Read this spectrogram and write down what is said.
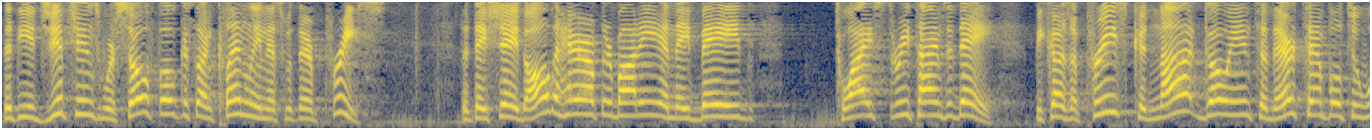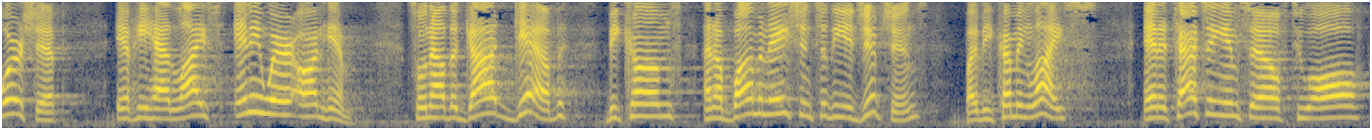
that the Egyptians were so focused on cleanliness with their priests that they shaved all the hair off their body and they bathed twice, three times a day, because a priest could not go into their temple to worship if he had lice anywhere on him. So now the god Geb becomes an abomination to the Egyptians by becoming lice and attaching himself to all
